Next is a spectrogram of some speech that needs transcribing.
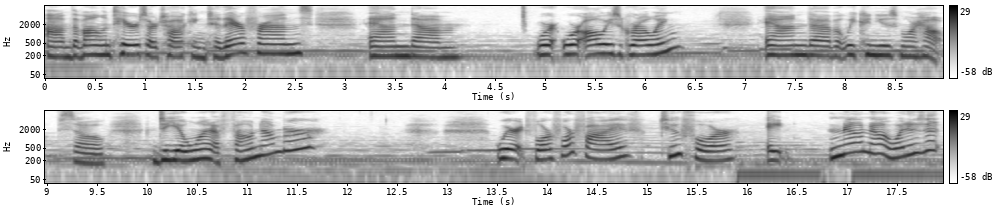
um, the volunteers are talking to their friends, and um, we're, we're always growing and uh, but we can use more help so do you want a phone number we're at 445 248 no no what is it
